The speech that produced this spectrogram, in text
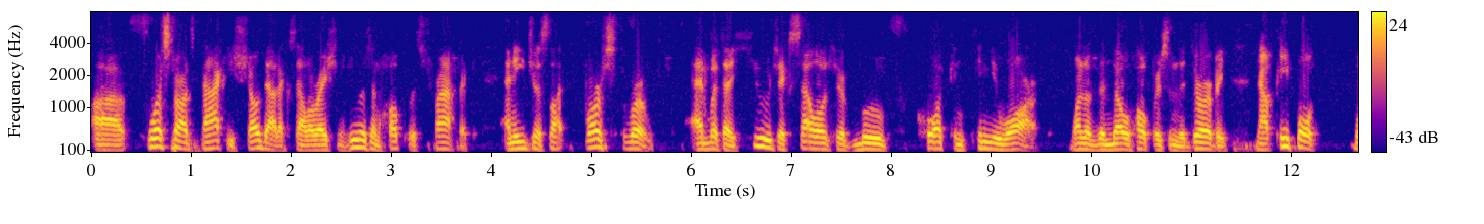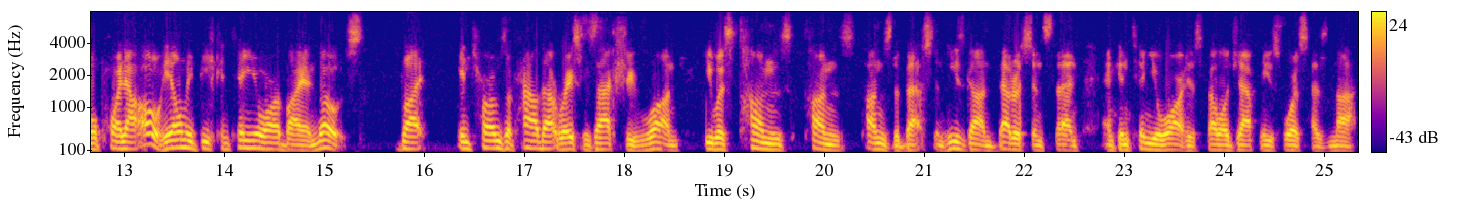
Uh, four starts back, he showed that acceleration. He was in hopeless traffic, and he just like burst through. And with a huge accelerative move, caught Continuar, one of the no hopers in the Derby. Now, people will point out, oh, he only beat Continuar by a nose. But in terms of how that race was actually run, he was tons, tons, tons the best. And he's gotten better since then. And Continuar, his fellow Japanese horse, has not.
